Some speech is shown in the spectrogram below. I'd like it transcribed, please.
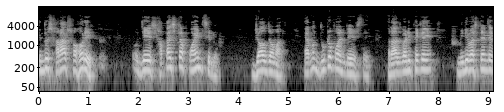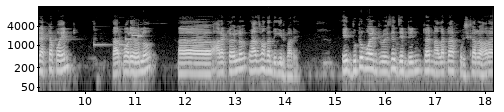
কিন্তু সারা শহরের যে সাতাশটা পয়েন্ট ছিল জল জমার, এখন দুটো পয়েন্টে এসছে। রাজবাড়ি থেকে মিনি বাস স্ট্যান্ডের একটা পয়েন্ট, তারপরে হলো আর একটা হলো রাজমাতা দিঘির পাড়ে। এই দুটো পয়েন্ট রয়েছে যে ড্রেনটা, নালাটা পরিষ্কার হওয়া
